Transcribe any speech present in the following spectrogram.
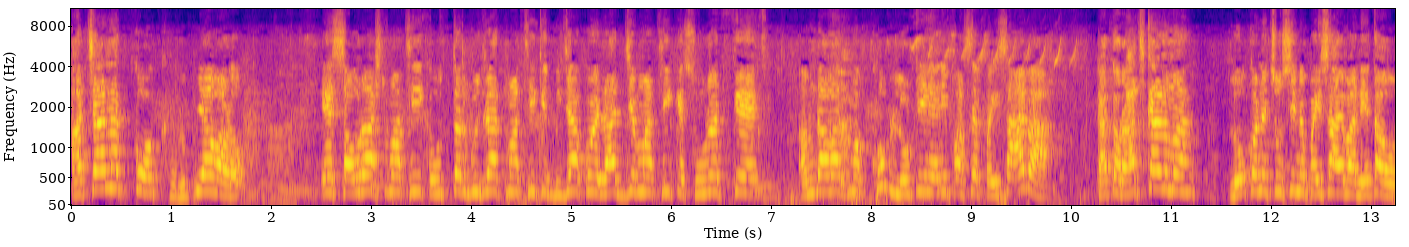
અચાનક કોક રૂપિયાવાળો એ સૌરાષ્ટ્રમાંથી કે ઉત્તર ગુજરાતમાંથી કે બીજા કોઈ રાજ્યમાંથી કે સુરત કે અમદાવાદમાં ખૂબ લૂંટીને એની પાસે પૈસા આવ્યા. કાં તો રાજકારણમાં લોકોને ચૂસીને પૈસા આવ્યા નેતાઓ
